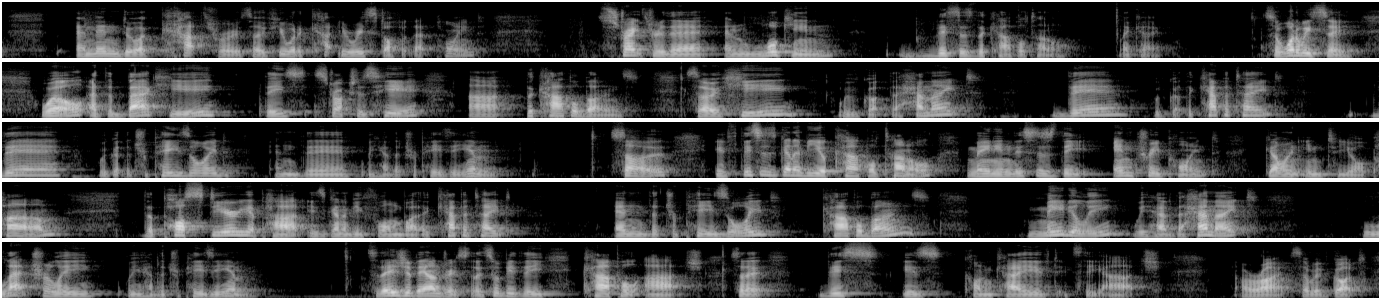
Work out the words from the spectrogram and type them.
and then do a cut through, so if you were to cut your wrist off at that point, straight through there and look in, this is the carpal tunnel. Okay, so what do we see? Well, at the back here, these structures here are the carpal bones. So here we've got the hamate, there we've got the capitate, there we've got the trapezoid, and there we have the trapezium. So if this is going to be your carpal tunnel, meaning this is the entry point going into your palm, the posterior part is going to be formed by the capitate and the trapezoid carpal bones. Medially, we have the hamate. Laterally, we have the trapezium. So there's your boundaries. So this will be the carpal arch. So this is concaved, it's the arch. All right, so we've got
